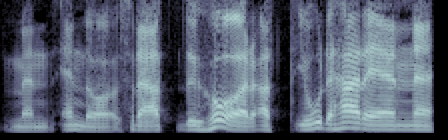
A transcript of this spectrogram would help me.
men ändå sådär att du hör att jo, det här är en eh,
